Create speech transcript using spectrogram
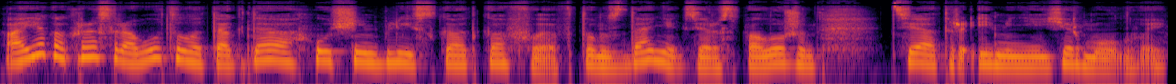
А я как раз работала тогда очень близко от кафе, в том здании, где расположен театр имени Ермоловой.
